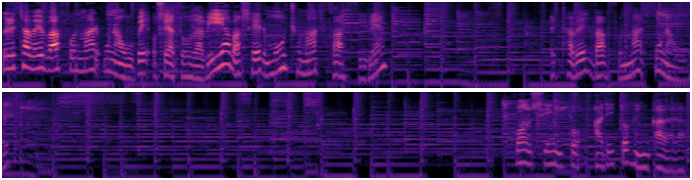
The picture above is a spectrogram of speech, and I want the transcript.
Pero esta vez va a formar una V, o sea, todavía va a ser mucho más fácil, ¿eh? Esta vez va a formar una V. Con cinco aritos en cada lado.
